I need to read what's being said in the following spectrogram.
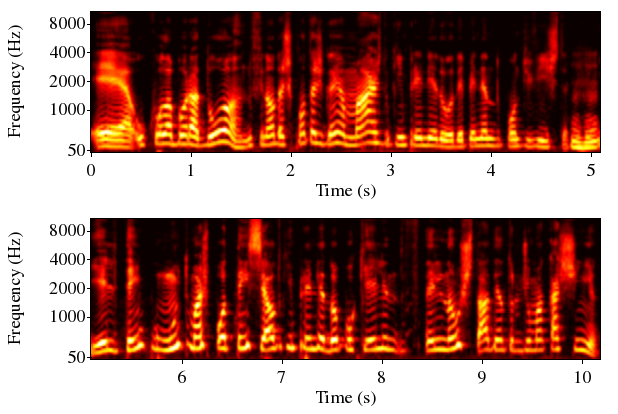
é, o colaborador, no final das contas, ganha mais do que empreendedor, dependendo do ponto de vista. Uhum. E ele tem muito mais potencial do que empreendedor, porque ele, ele não está dentro de uma caixinha,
